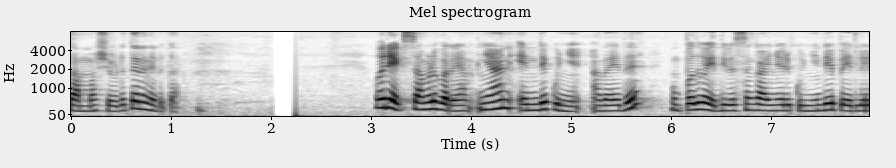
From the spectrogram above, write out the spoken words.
സം അഷ്യൂർഡ് തിരഞ്ഞെടുക്കാൻ. ഒരു എക്സാമ്പിൾ പറയാം. ഞാൻ എന്റെ കുഞ്ഞ് അതായത് മുപ്പത് ദിവസം കഴിഞ്ഞ ഒരു കുഞ്ഞിന്റെ പേരിൽ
